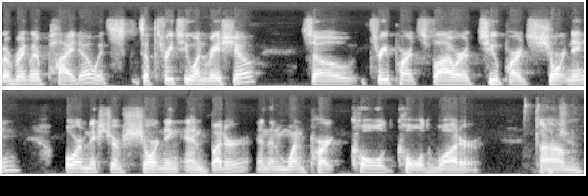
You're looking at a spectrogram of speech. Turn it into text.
a, regular pie dough, it's it's a three to one ratio. So three parts flour, two parts shortening, or a mixture of shortening and butter, and then one part cold, cold water. Gotcha. Um,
